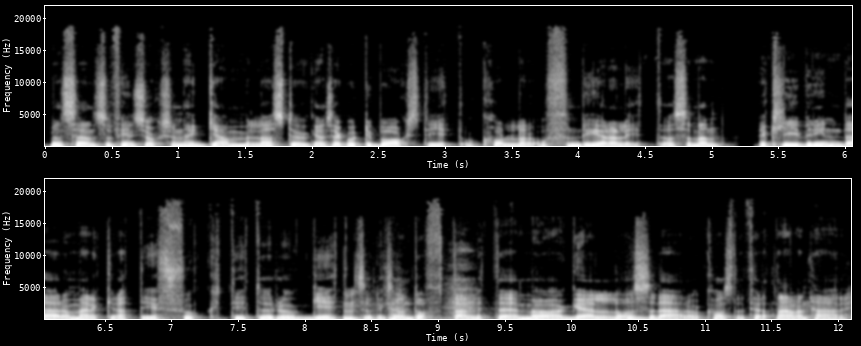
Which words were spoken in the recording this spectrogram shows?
Men sen så finns ju också den här gamla stugan så jag går tillbaks dit och kollar och funderar lite. Och så, men jag kliver in där och märker att det är fuktigt och ruggigt mm. och liksom doftar lite mögel och mm. sådär och konstaterar att nej men här,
